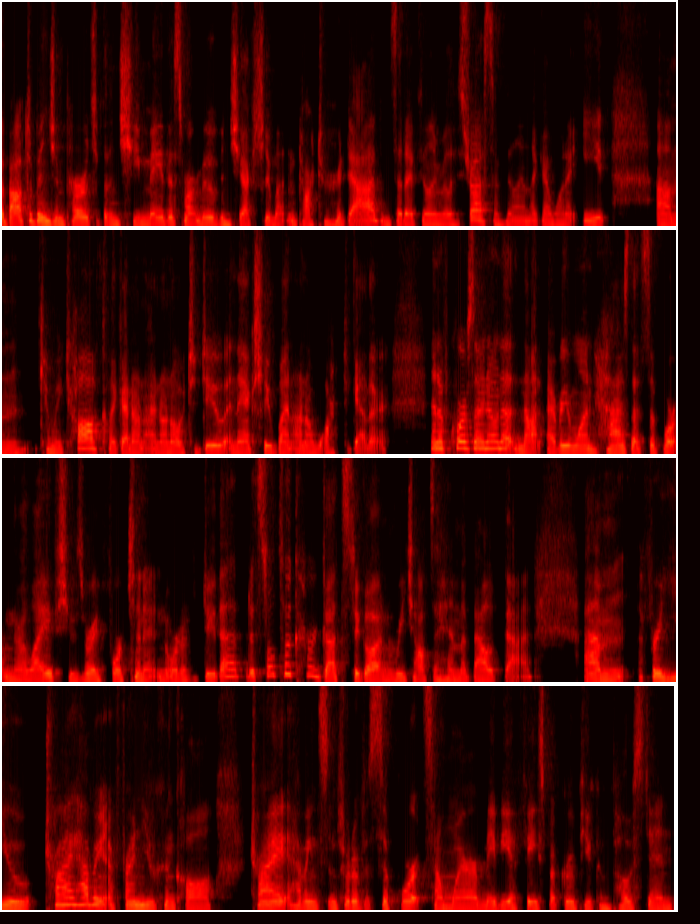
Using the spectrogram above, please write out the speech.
about to binge and purge, but then she made the smart move and she actually went and talked to her dad and said, I'm feeling really stressed. I'm feeling like I want to eat. Um, can we talk? Like i don't i don't know what to do. And they actually went on a walk together. And of course i know that not everyone has that support in their life. She was very fortunate in order to do that but it still took her guts to go out and reach out to him about that. Um, for you try having a friend you can call. Try having some sort of support somewhere maybe a facebook group you can post in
